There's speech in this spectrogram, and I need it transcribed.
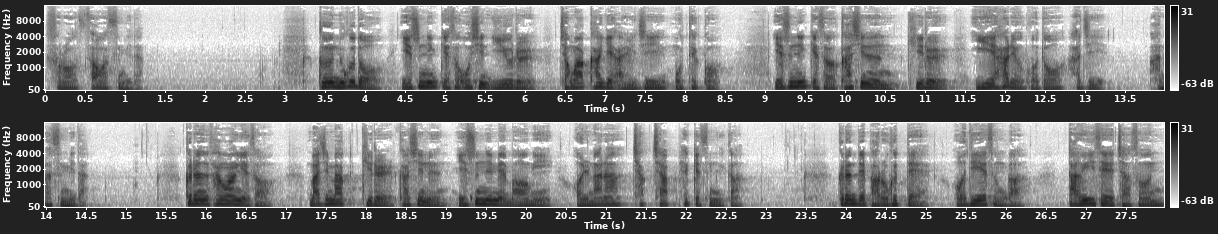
서로 싸웠습니다. 그 누구도 예수님께서 오신 이유를 정확하게 알지 못했고 예수님께서 가시는 길을 이해하려고도 하지 않았습니다. 그런 상황에서 마지막 길을 가시는 예수님의 마음이 얼마나 착잡했겠습니까? 그런데 바로 그때 어디에선가 다윗의 자손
